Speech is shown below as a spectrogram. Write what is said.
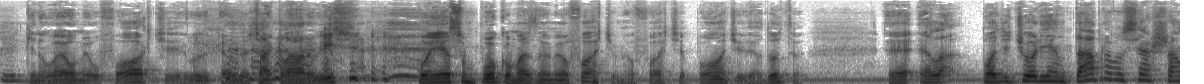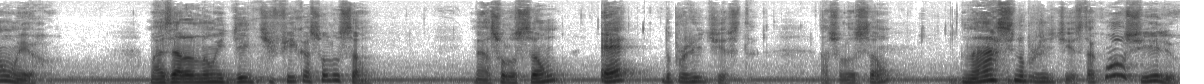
Uhum. Que não é o meu forte, eu quero deixar claro isso. Conheço um pouco, mas não é meu forte. O meu forte é ponte, viaduto é, ela pode te orientar para você achar um erro, mas ela não identifica a solução. Né? A solução é do projetista. A solução nasce no projetista, com auxílio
